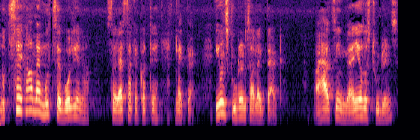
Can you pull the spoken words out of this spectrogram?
मुझसे कहा? मैं मुझसे बोलिए ना। सर, ऐसा क्या करते हैं? Like that even students are like that I have seen many of the students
